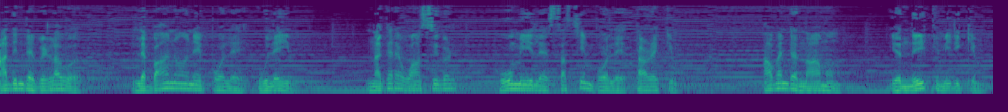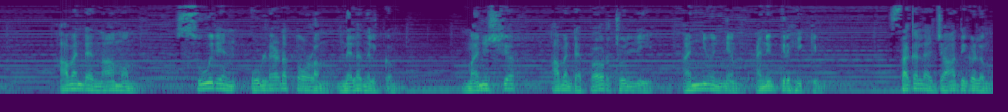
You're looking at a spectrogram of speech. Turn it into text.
അതിന്റെ വിളവ് ലബാനോനെപ്പോലെ ഉലയും. നഗരവാസികൾ ഭൂമിയിലെ സസ്യം പോലെ തഴയ്ക്കും. അവന്റെ നാമം എന്നേക്കുമിരിക്കും. അവന്റെ നാമം സൂര്യൻ ഉള്ളിടത്തോളം നിലനിൽക്കും. മനുഷ്യർ അവന്റെ പേർ ചൊല്ലി അന്യോന്യം അനുഗ്രഹിക്കും. സകല ജാതികളും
